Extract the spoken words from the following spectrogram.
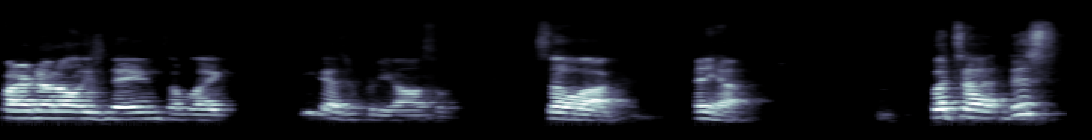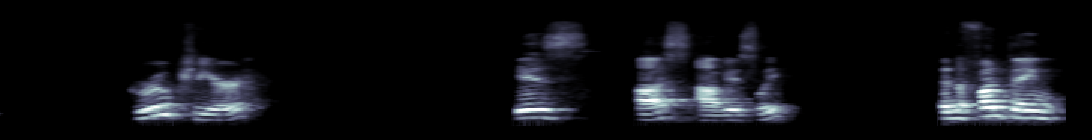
firing out all these names. I'm like, you guys are pretty awesome. So uh, anyhow, but uh, this group here is us, obviously. And the fun thing,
